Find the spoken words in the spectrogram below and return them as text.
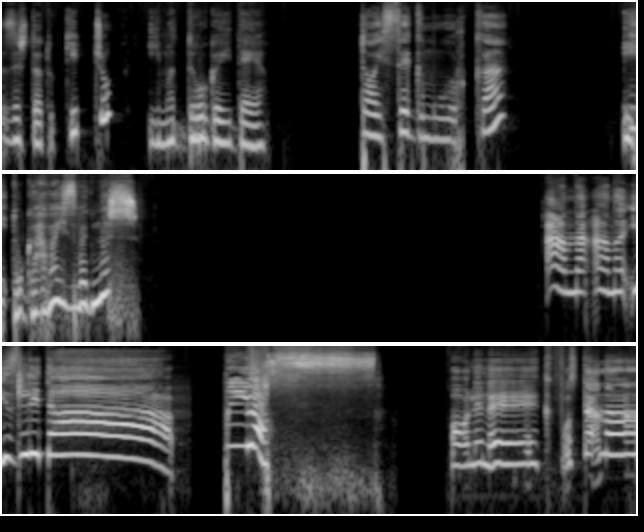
Защото Китчо има друга идея. Той се гмурка. И, и... тогава изведнъж. Ана, Ана, излита! Плюс! Олеле, какво стана?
